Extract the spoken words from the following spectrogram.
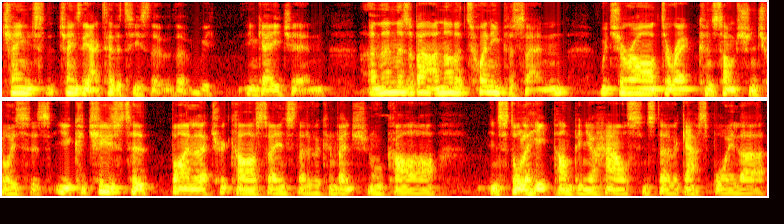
change change the activities that, that we engage in. And then there's about another 20%, which are our direct consumption choices. You could choose to buy an electric car, say, instead of a conventional car, install a heat pump in your house instead of a gas boiler,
